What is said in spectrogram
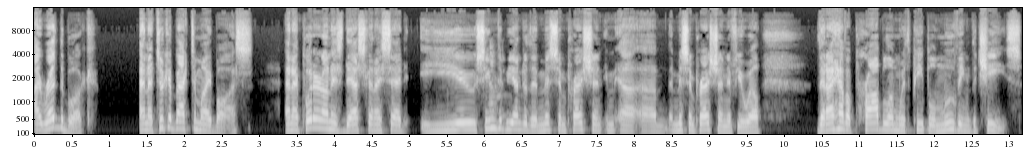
I read the book and I took it back to my boss and I put it on his desk and I said, You seem to be under the misimpression, uh, um, misimpression, if you will, that I have a problem with people moving the cheese,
